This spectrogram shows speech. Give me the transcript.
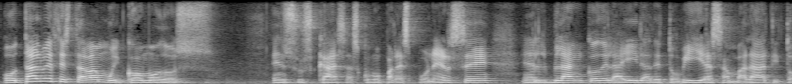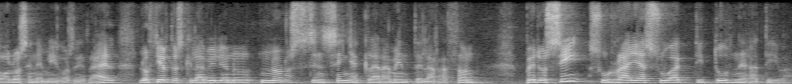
O tal vez estaban muy cómodos en sus casas, como para exponerse el blanco de la ira de Tobías, Sambalat y todos los enemigos de Israel. Lo cierto es que la Biblia no, no nos enseña claramente la razón, pero sí subraya su actitud negativa.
